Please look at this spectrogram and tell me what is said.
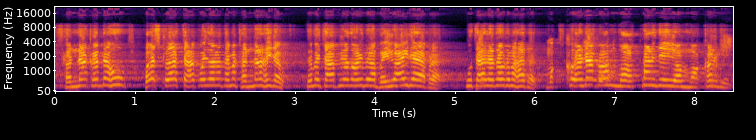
ઠંડા તમે ઠંડા થઈ જાવ તમે ચા પીવા તો પેલા બધા ભાઈઓ આવી જાય આપડા હું ચા લેતા તમે હાથ. મક્ખણ મખણ જેવી મખણ જેવી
